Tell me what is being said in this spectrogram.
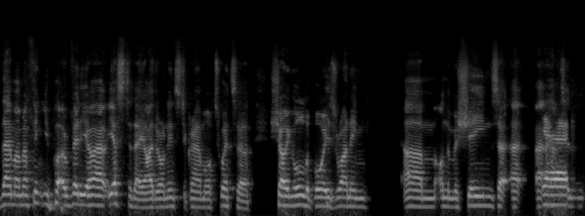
them. And I think you put a video out yesterday, either on Instagram or Twitter, showing all the boys running um, on the machines at, at, at yeah. Hatton,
